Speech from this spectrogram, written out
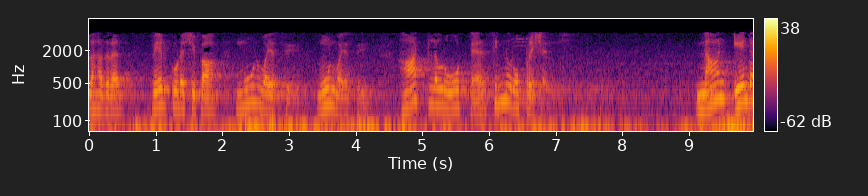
ஹசரத் பேர் கூட ஷிஃபா மூணு வயசு மூணு வயசு. ஹார்ட்ல ஒரு ஓட்ட சின்ன ஒரு ஆப்ரேஷன் நான் ஏண்ட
